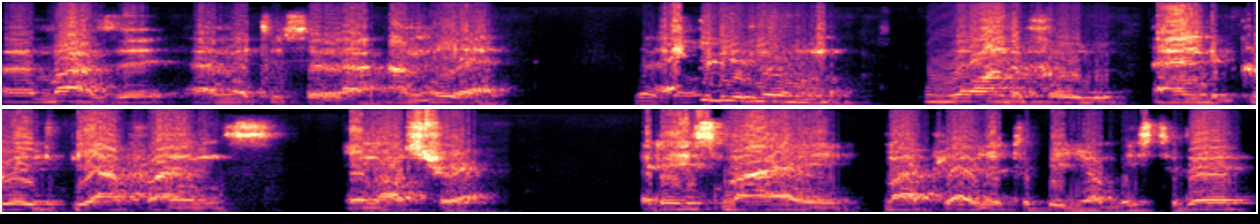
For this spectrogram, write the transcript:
uh, Mazi uh, Metusela, I'm here. Yes, Good evening, wonderful and great Biafrans in Austria. It is my my pleasure to be in your midst today.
